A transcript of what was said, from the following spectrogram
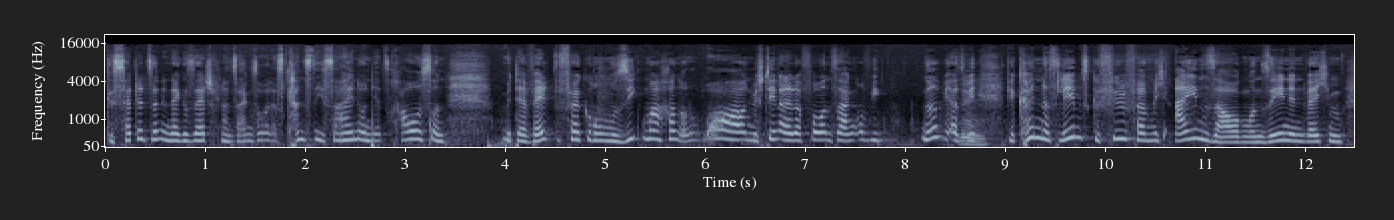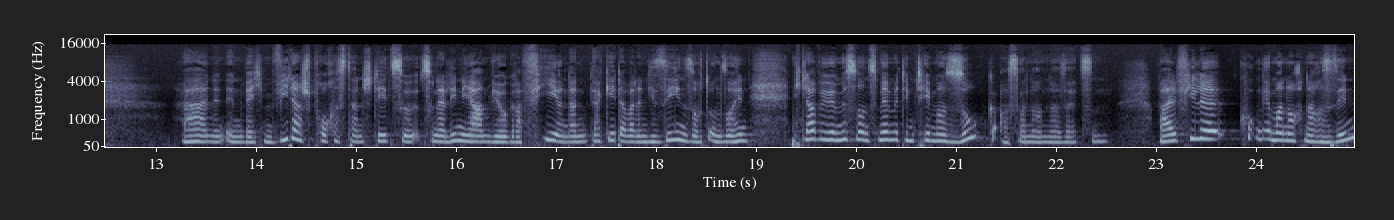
gesettelt sind in der Gesellschaft und dann sagen so, das kann es nicht sein und jetzt raus und mit der Weltbevölkerung Musik machen und wow, und wir stehen alle davor und sagen, oh, wie Ne? Also mhm. wir, wir können das Lebensgefühl förmlich einsaugen und sehen, in welchem ja, in, in, welchem Widerspruch es dann steht zu, zu einer linearen Biografie. Und dann, da geht aber dann die Sehnsucht und so hin. Ich glaube, wir müssen uns mehr mit dem Thema Sog auseinandersetzen. Weil viele gucken immer noch nach Sinn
